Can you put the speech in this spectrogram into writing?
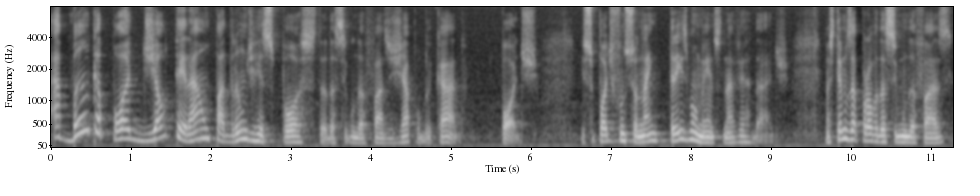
A banca pode alterar um padrão de resposta da segunda fase já publicado? Pode. Isso pode funcionar em três momentos, na verdade. Nós temos a prova da segunda fase.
